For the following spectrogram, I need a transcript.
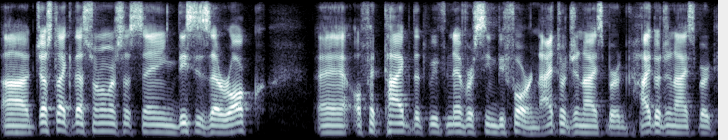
Uh, just like the astronomers are saying, this is a rock uh, of a type that we've never seen before nitrogen iceberg, hydrogen iceberg.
